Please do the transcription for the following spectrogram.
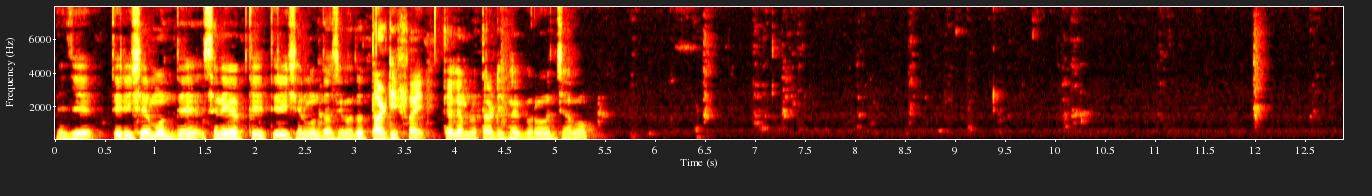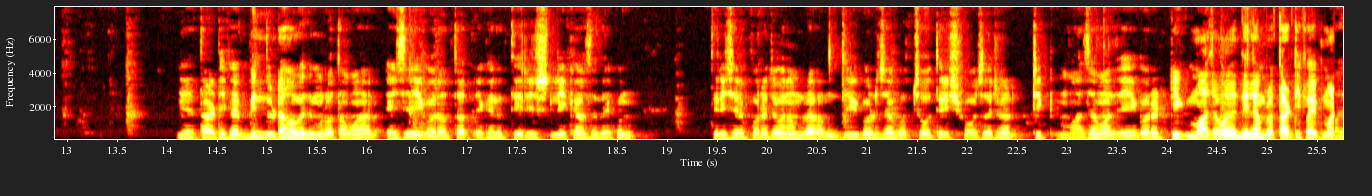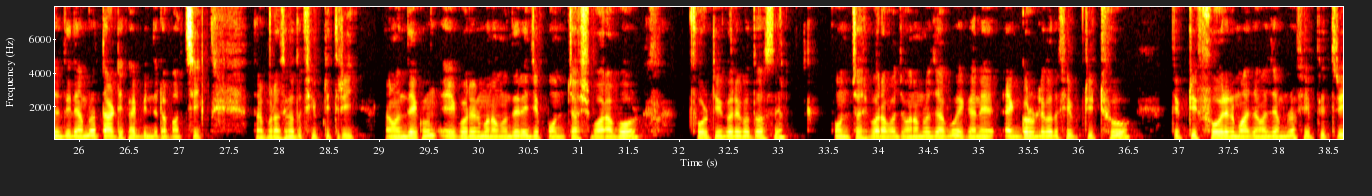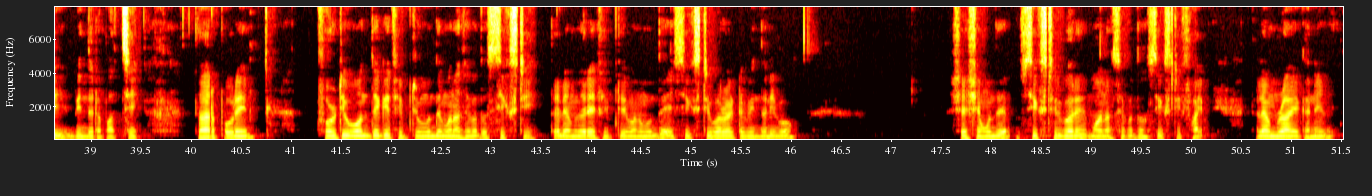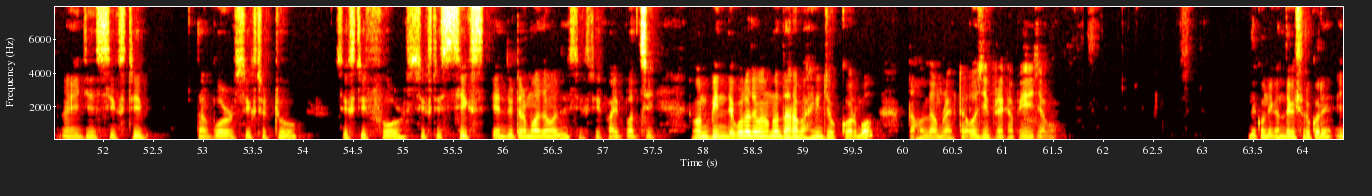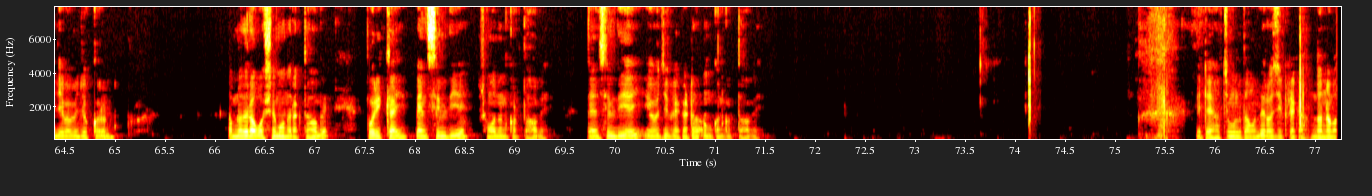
এই যে তিরিশের মধ্যে শ্রেণীব্যাপ্তি, তিরিশের মধ্যে আছে কত? থার্টি ফাইভ তাহলে আমরা থার্টি ফাইভ বরাবর যাব। থার্টি ফাইভ বিন্দুটা হবে যে মূলত আমার, এই যে এই ঘর অর্থাৎ এখানে তিরিশ লেখা আছে দেখুন। তিরিশের পরে যখন আমরা দুই ঘর যাব, চৌত্রিশ পাবো। চৌত্রিশ ঠিক মাঝামাঝি, এই ঘরের ঠিক মাঝামাঝি দিলে আমরা থার্টি ফাইভ মাঝে দিলে আমরা থার্টি ফাইভ বিন্দুটা পাচ্ছি। তারপর আছে কত? ফিফটি থ্রি তার মানে দেখুন, এই ঘরের মান আমাদের এই যে পঞ্চাশ বরাবর ফোরটি ঘরে কত আছে? পঞ্চাশ বরাবর। যখন আমরা যাব, এখানে এক ঘর উঠলে কত? ফিফটি টু ফিফটি ফোরের মাঝামাঝি আমরা ফিফটি থ্রি বিন্দুটা পাচ্ছি। তারপরে ফোরটি ওয়ান থেকে ফিফটির মধ্যে মান আছে কত? সিক্সটি তাহলে আমাদের এই ফিফটির মানের মধ্যে এই সিক্সটি বড় একটা বিন্দু নিব। শেষে আমাদের সিক্সটির ঘরে মান আছে কত? সিক্সটি ফাইভ তাহলে আমরা এখানে এই যে সিক্সটি তারপর sixty two sixty four sixty six এই দুইটার মাঝামাঝি সিক্সটি ফাইভ পাচ্ছি। এখন বিন্দুগুলো যখন আমরা ধারাবাহিক যোগ করব, তাহলে আমরা একটা অজীব রেখা পেয়ে যাব। দেখুন, এখান থেকে শুরু করে এই যেভাবে যোগ করুন, আপনাদের অবশ্যই মনে রাখতে হবে, পরীক্ষায় পেন্সিল দিয়ে সমাধান করতে হবে। পেন্সিল দিয়েই এই অজীব রেখাটা অঙ্কন করতে হবে। এটাই হচ্ছে মূলত আমাদের অজীব রেখা। ধন্যবাদ।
